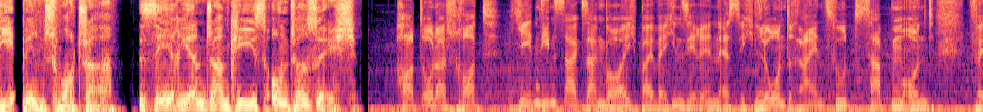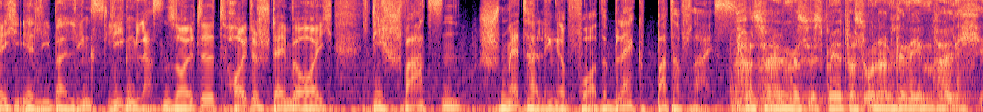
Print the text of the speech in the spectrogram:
Die Binge-Watcher. Serienjunkies unter sich. Hot oder Schrott? Jeden Dienstag sagen wir euch, bei welchen Serien es sich lohnt reinzuzappen und welche ihr lieber links liegen lassen solltet. Heute stellen wir euch die schwarzen Schmetterlinge vor, The Black Butterflies. Verzeihung, es ist mir etwas unangenehm, weil ich,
